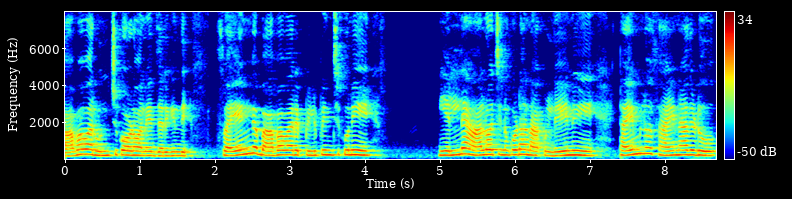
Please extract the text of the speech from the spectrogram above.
బాబావారు ఉంచుకోవడం అనేది జరిగింది. స్వయంగా బాబావారి పిలిపించుకుని వెళ్ళే ఆలోచన కూడా నాకు లేని టైంలో సాయినాథుడు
